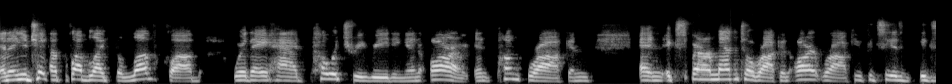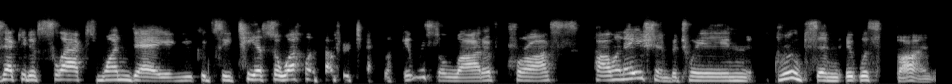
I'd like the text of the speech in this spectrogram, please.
And then you take a club like the Love Club, where they had poetry reading and art and punk rock and and experimental rock and art rock. You could see executive slacks one day and you could see TSOL another day. Like it was a lot of cross pollination between groups and it was fun.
